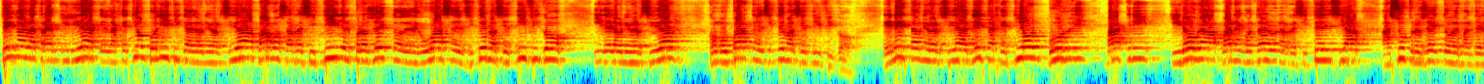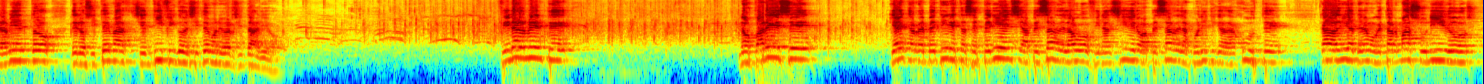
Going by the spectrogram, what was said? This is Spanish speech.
Tengan la tranquilidad que en la gestión política de la universidad vamos a resistir el proyecto de desguace del sistema científico y de la universidad como parte del sistema científico. En esta universidad, en esta gestión, Burri, Macri, Quiroga van a encontrar una resistencia a su proyecto de desmantelamiento de los sistemas científicos del sistema universitario. Finalmente, nos parece que hay que repetir estas experiencias a pesar del ahogo financiero, a pesar de las políticas de ajuste. Cada día tenemos que estar más unidos,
